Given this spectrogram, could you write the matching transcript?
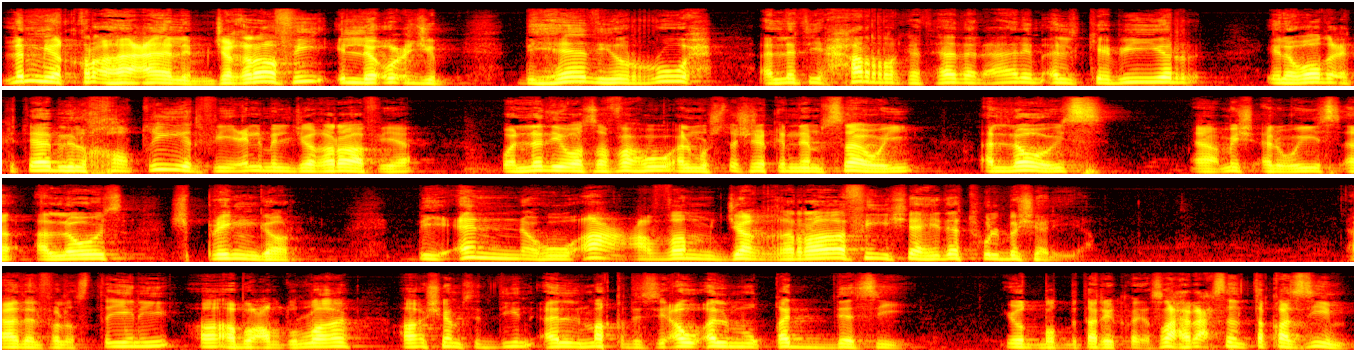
لم يقرأها عالم جغرافي إلا أعجب بهذه الروح التي حركت هذا العالم الكبير إلى وضع كتابه الخطير في علم الجغرافيا والذي وصفه المستشرق النمساوي اللويس آه مش ألويس آه اللويس شبرينجر بأنه أعظم جغرافي شهدته البشرية. هذا الفلسطيني آه أبو عبد الله آه شمس الدين المقدسي أو المقدسي. يضبط بطريقة صاحب أحسن التقاسيم.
